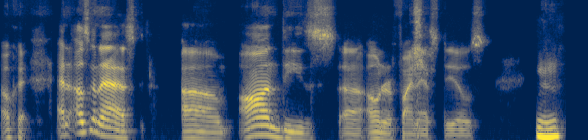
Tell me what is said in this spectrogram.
Okay. And I was going to ask um, on these uh, owner finance deals, Mhm.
